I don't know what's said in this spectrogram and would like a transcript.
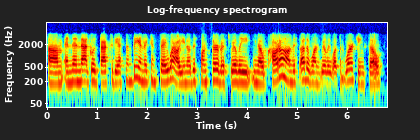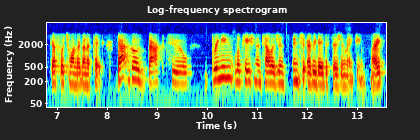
Um, and then that goes back to the SMB, and they can say, "Wow, you know, this one service really, you know, caught on. This other one really wasn't working. So, guess which one they're going to pick?" That goes back to bringing location intelligence into everyday decision making, right?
